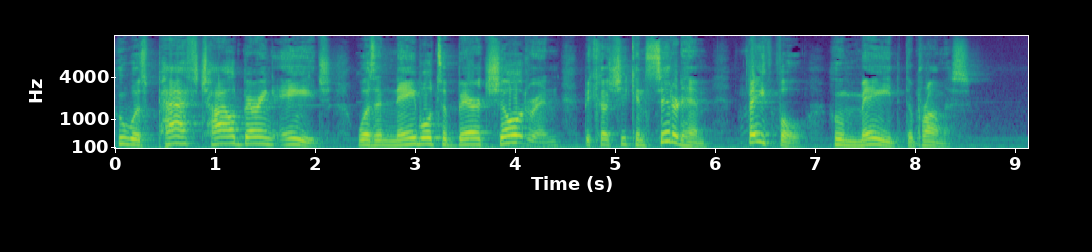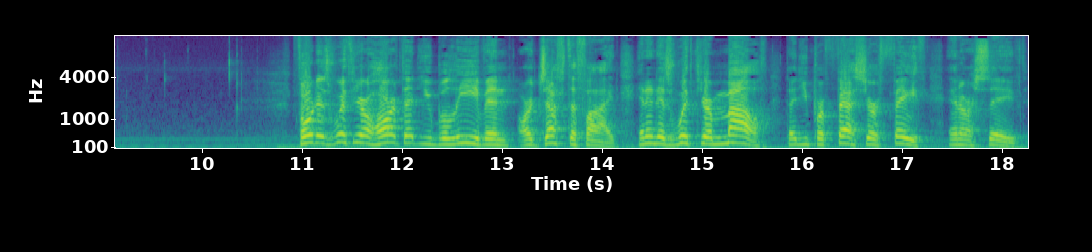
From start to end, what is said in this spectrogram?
who was past childbearing age, was enabled to bear children because she considered him faithful who made the promise. For it is with your heart that you believe and are justified, and it is with your mouth that you profess your faith and are saved.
